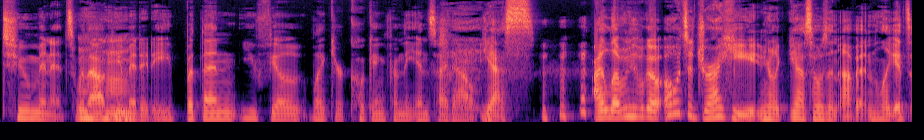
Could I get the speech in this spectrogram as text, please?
two minutes without Mhm. humidity, but then you feel like you're cooking from the inside out. Yes. I love when people go, oh, it's a dry heat. And you're like, yes, I was an oven. Like it's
